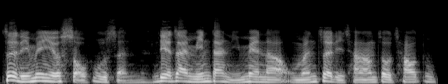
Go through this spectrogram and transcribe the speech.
这里面有守护神列在名单里面呢。我们这里常常做超度，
